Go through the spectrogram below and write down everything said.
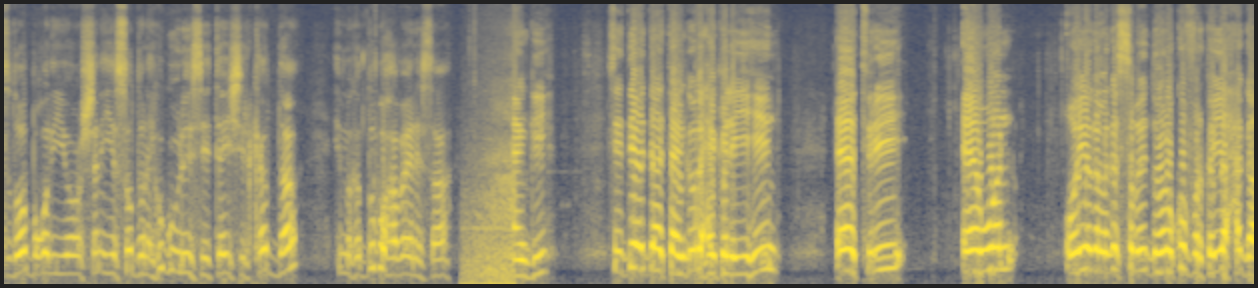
toddoba boqol iyo shan iyo soddon ay ku guulaysatay shirkadda iminka dub u habeynaysaa taangi sideeddaa taangi waxay kale yihiin a three a one oo iyaga laga samayn doono kofarka iyo xagga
